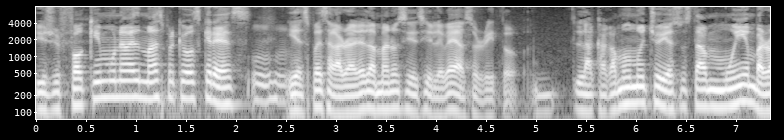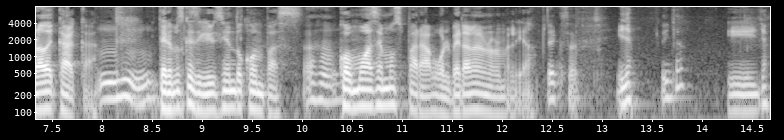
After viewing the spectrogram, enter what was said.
you should fuck him una vez más porque vos querés y después agarrarle las manos y decirle, vea, zorrito, la cagamos mucho y eso está muy embarrado de caca. Tenemos que seguir siendo compas. ¿Cómo hacemos para volver a la normalidad? Exacto. Y ya, Y ya. y ya.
